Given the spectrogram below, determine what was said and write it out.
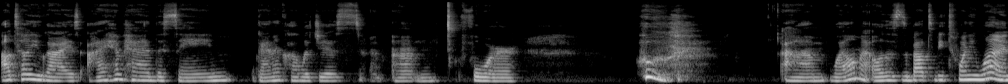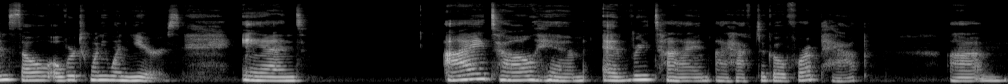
I'll tell you guys, I have had the same gynecologist um, for whew, um, well, my oldest is about to be 21, so over 21 years. And I tell him every time I have to go for a PAP, um,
